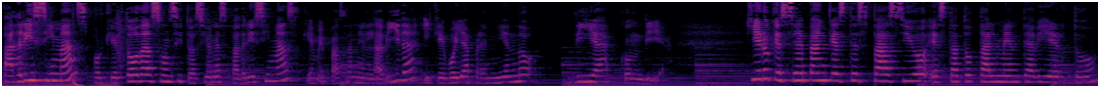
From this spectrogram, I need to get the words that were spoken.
padrísimas, porque todas son situaciones padrísimas que me pasan en la vida y que voy aprendiendo día con día. Quiero que sepan que este espacio está totalmente abierto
